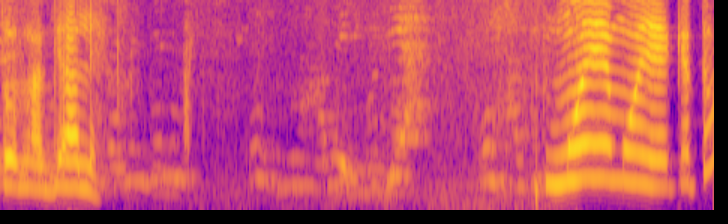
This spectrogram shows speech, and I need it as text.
તો લાગે આલે મોયે મોયે કે તો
